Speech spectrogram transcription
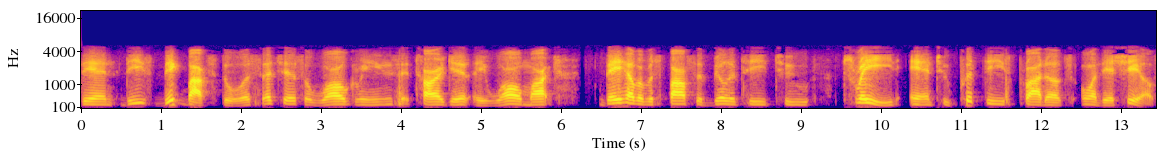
then these big box stores, such as a Walgreens, a Target, a Walmart, they have a responsibility to trade and to put these products on their shelves.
